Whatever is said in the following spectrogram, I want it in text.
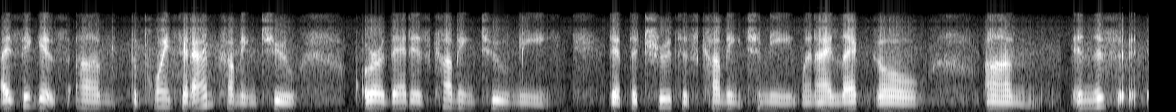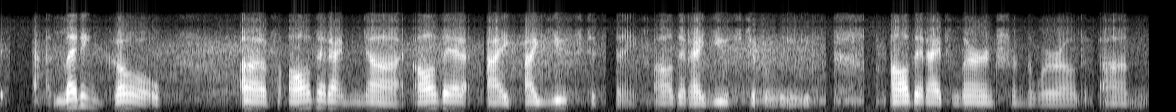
I think it's um, the point that I'm coming to, or that is coming to me, that the truth is coming to me when I let go. Um, in this, letting go of all that I'm not, all that I, I used to think, all that I used to believe, all that I've learned from the world, um,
